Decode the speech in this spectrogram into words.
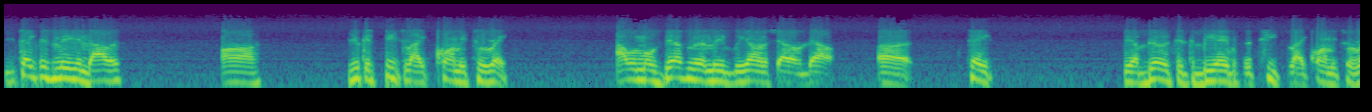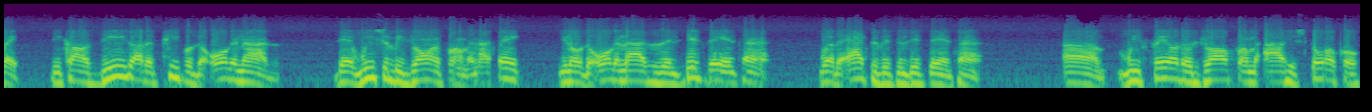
you take this million dollars, uh, you can teach like Kwame Ture. I would most definitely, beyond a shadow of a doubt, uh, take the ability to be able to teach like Kwame Ture because these are the people, the organizers that we should be drawing from. And I think, you know, the organizers in this day and time, well, the activists in this day and time, uh, we fail to draw from our historical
